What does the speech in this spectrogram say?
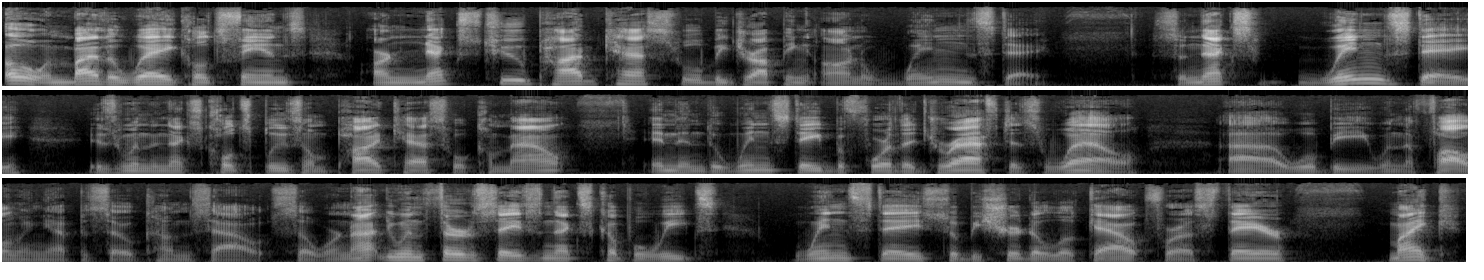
Oh, and by the way, Colts fans, our next two podcasts will be dropping on Wednesday. So next Wednesday is when the next Colts Blue Zone podcast will come out, and then the Wednesday before the draft as well uh, will be when the following episode comes out. So we're not doing Thursdays the next couple weeks, Wednesday. So be sure to look out for us there. Mike,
